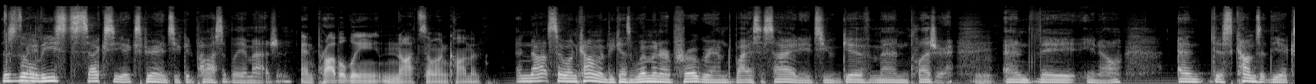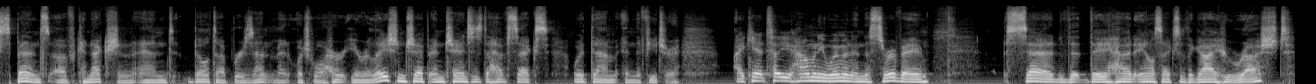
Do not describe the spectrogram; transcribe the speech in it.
This is the Right. least sexy experience you could possibly imagine. And probably not so uncommon. And not so uncommon because women are programmed by society to give men pleasure. Mm-hmm. And they, you know, and this comes at the expense of connection and built up resentment, which will hurt your relationship and chances to have sex with them in the future. I can't tell you how many women in the survey said that they had anal sex with a guy who rushed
